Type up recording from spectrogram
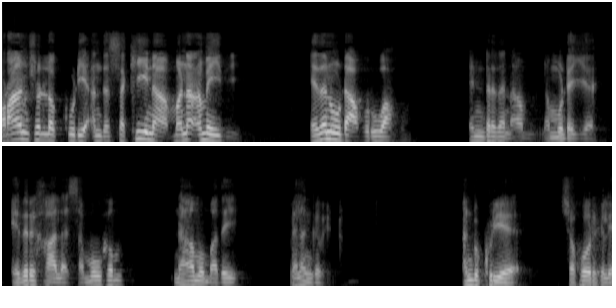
குரான் சொல்லக்கூடிய அந்த சகீனா மன அமைதி எதனூடா உருவாகும்? என்றதை நாம் நம்முடைய எதிர்கால சமூகம் நாமும் அதை விளங்க வேண்டும். அன்புக்குரிய சகோதரர்களே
